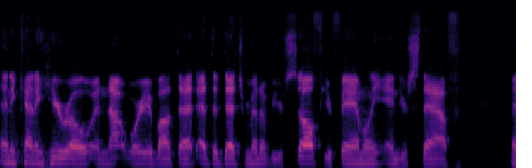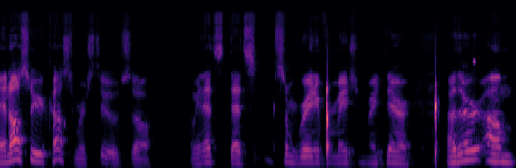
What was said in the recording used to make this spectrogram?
any kind of hero and not worry about that at the detriment of yourself, your family, and your staff, and also your customers too. So, I mean, that's that's some great information right there. Are there um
